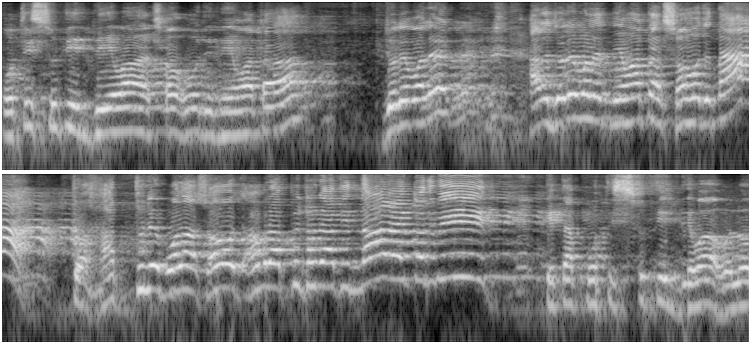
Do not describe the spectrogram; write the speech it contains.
প্রতিশ্রুতি দেওয়া, সহজ নেওয়াটা, জোরে বলেন, আরে জোরে বলেন, নেওয়াটা সহজ না। তো হাত তুলে বলা সহজ, আমরা পিছনে আছি না তকবীর। এটা প্রতিশ্রুতি দেওয়া হলো,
